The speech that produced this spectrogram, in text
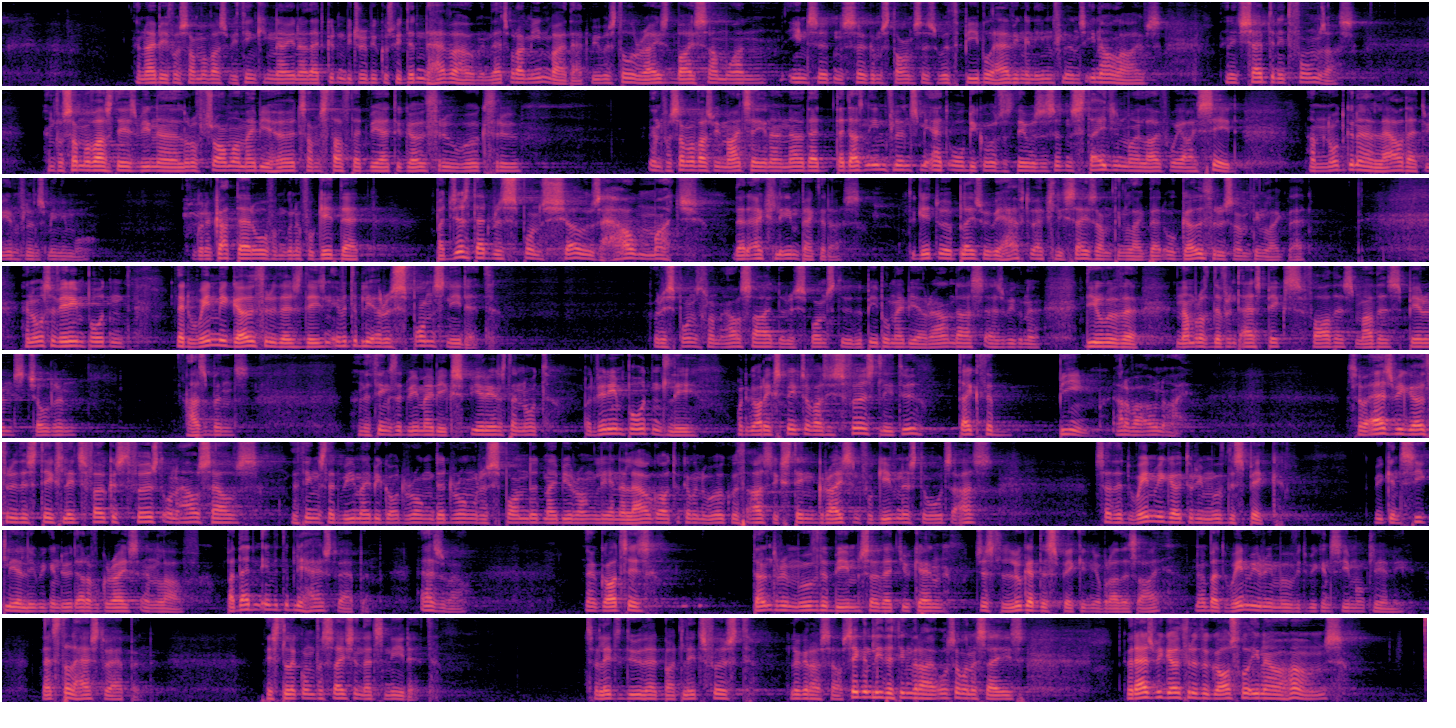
And maybe for some of us, we're thinking now, you know, that couldn't be true because we didn't have a home. And that's what I mean by that. We were still raised by someone in certain circumstances with people having an influence in our lives. And it shaped and it forms us. And for some of us, there's been a lot of trauma, maybe hurt, some stuff that we had to go through, work through. And for some of us, we might say, you know, no, that, that doesn't influence me at all because there was a certain stage in my life where I said, I'm not going to allow that to influence me anymore. I'm going to cut that off, I'm going to forget that. But just that response shows how much that actually impacted us. To get to a place where we have to actually say something like that or go through something like that. And also, very important that when we go through this, there's inevitably a response needed response from our side, a response to the people maybe around us as we're going to deal with a number of different aspects fathers, mothers, parents, children, husbands, and the things that we maybe experienced and not. But very importantly, what God expects of us is firstly to take the beam out of our own eye. So as we go through this text, let's focus first on ourselves the things that we maybe got wrong, did wrong, responded maybe wrongly, and allow God to come and work with us, extend grace and forgiveness towards us, so that when we go to remove the speck, we can see clearly, we can do it out of grace and love. But that inevitably has to happen as well. Now, God says, don't remove the beam so that you can just look at the speck in your brother's eye. No, but when we remove it, we can see more clearly. That still has to happen. There's still a conversation that's needed. So let's do that, but let's first look at ourselves. Secondly, the thing that I also want to say is that as we go through the gospel in our homes,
